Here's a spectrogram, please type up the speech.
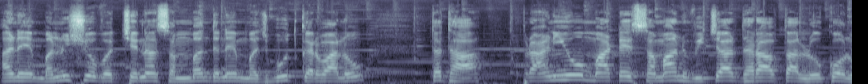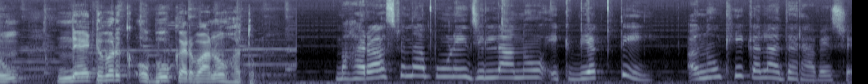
અને મનુષ્યો વચ્ચેના સંબંધને મજબૂત કરવાનો તથા પ્રાણીઓ માટે સમાન વિચાર ધરાવતા લોકોનું નેટવર્ક ઊભું કરવાનો હતો. મહારાષ્ટ્રના પુણે જિલ્લાનો એક વ્યક્તિ અનોખી કલા ધરાવે છે.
